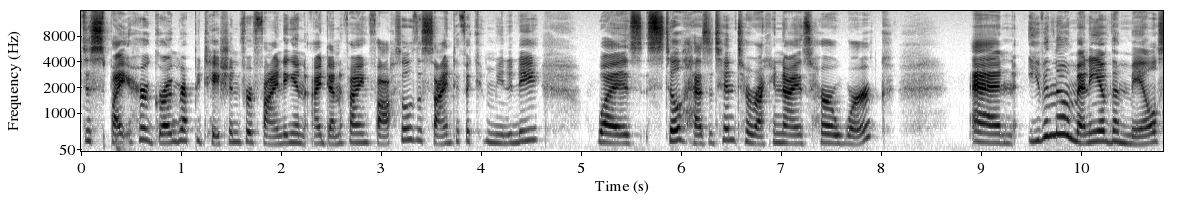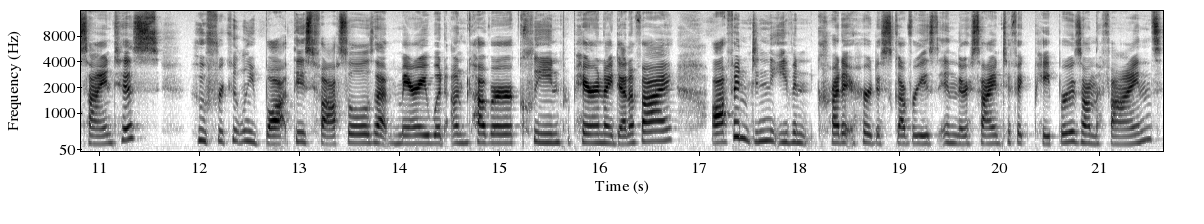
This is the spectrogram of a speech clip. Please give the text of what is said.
despite her growing reputation for finding and identifying fossils, the scientific community was still hesitant to recognize her work. And even though many of the male scientists who frequently bought these fossils that Mary would uncover, clean, prepare, and identify, often didn't even credit her discoveries in their scientific papers on the finds,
